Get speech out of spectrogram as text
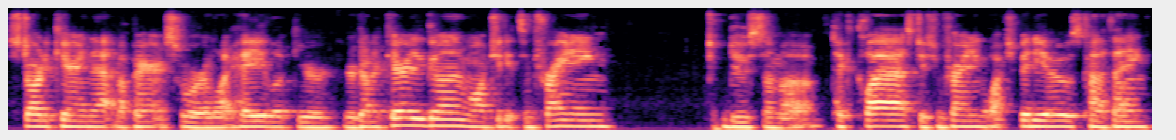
started carrying that. My parents were like, "Hey, look, you're you're going to carry the gun. Why don't you get some training, do some uh, take a class, do some training, watch videos, kind of thing."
